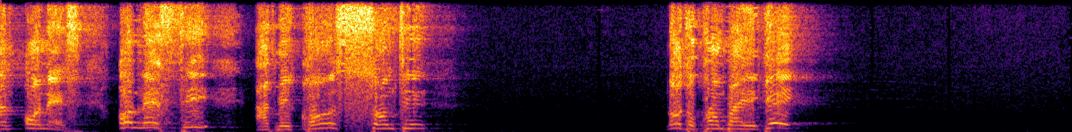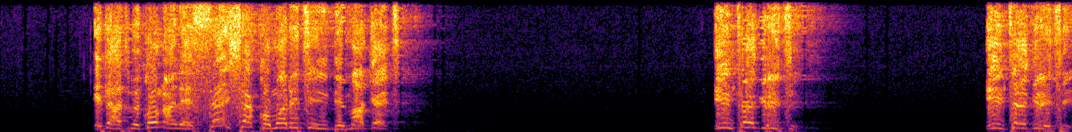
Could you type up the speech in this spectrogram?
and honest. Honesty has become something not to come by again. Has become an essential commodity in the market. Integrity. Integrity.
